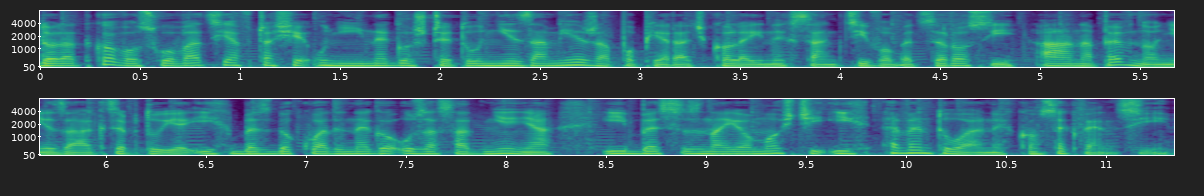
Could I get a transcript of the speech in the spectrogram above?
Dodatkowo Słowacja w czasie unijnego szczytu nie zamierza popierać kolejnych sankcji wobec Rosji, a na pewno nie zaakceptuje ich bez dokładnego uzasadnienia i bez znajomości ich ewentualnych konsekwencji.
